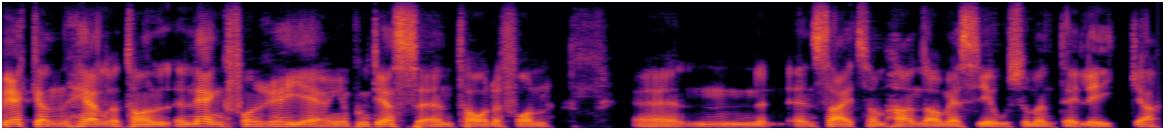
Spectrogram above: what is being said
i veckan hellre ta en länk från regeringen.se än ta det från eh, en sajt som handlar om SEO som inte är lika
